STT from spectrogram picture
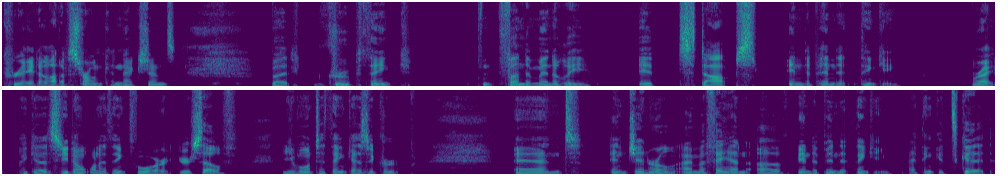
create a lot of strong connections, but groupthink, fundamentally, it stops independent thinking, right? Because you don't want to think for yourself, you want to think as a group. And in general, I'm a fan of independent thinking. I think it's good.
